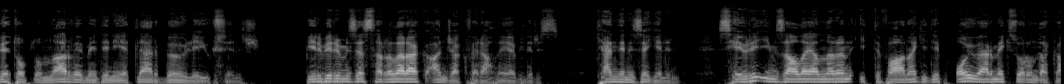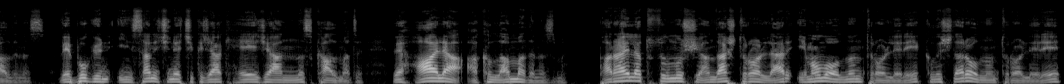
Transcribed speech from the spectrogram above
ve toplumlar ve medeniyetler böyle yükselir. Birbirimize sarılarak ancak ferahlayabiliriz. Kendinize gelin. Sevri imzalayanların ittifakına gidip oy vermek zorunda kaldınız ve bugün insan içine çıkacak heyecanınız kalmadı ve hala akıllanmadınız mı? Parayla tutulmuş yandaş troller, İmamoğlu'nun trolleri, Kılıçdaroğlu'nun trolleri,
